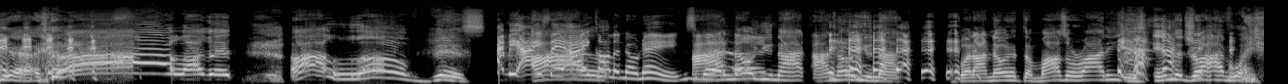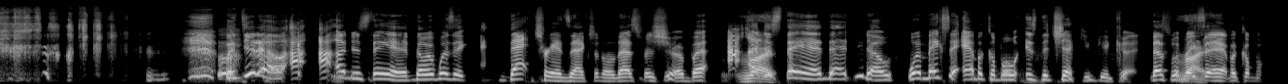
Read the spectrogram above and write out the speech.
yeah. I love it. I love this. I mean, I ain't say I ain't I- calling no names. But, I know uh, you not. I know you not. But I know that the Maserati is in the driveway. but you know, I, I understand, though it wasn't that transactional, that's for sure. But I Right. understand that, you know, what makes it amicable is the check you get cut. That's what makes it amicable.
